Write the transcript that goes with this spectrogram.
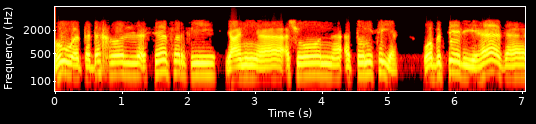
هو تدخل سافر في يعني الشؤون التونسية. وبالتالي هذا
